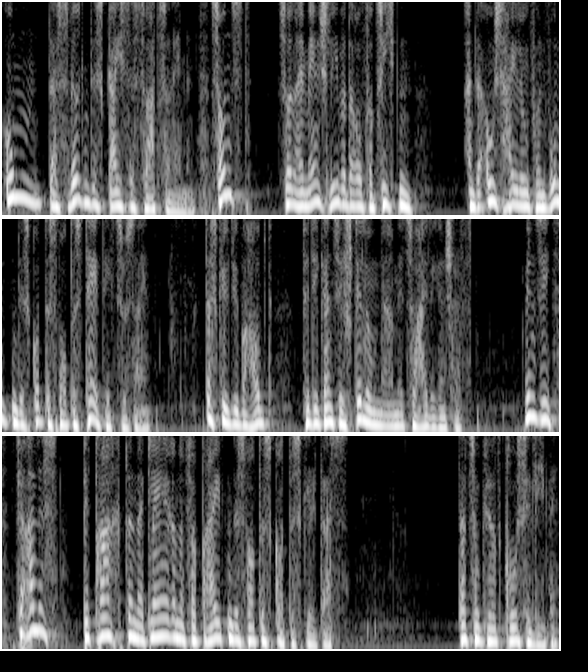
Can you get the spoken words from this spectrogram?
um das Wirken des Geistes wahrzunehmen. Sonst soll ein Mensch lieber darauf verzichten, an der Ausheilung von Wunden des Gotteswortes tätig zu sein. Das gilt überhaupt für die ganze Stellungnahme zur Heiligen Schrift. Wenn Sie für alles Betrachten, Erklären und Verbreiten des Wortes Gottes gilt das. Dazu gehört große Liebe.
